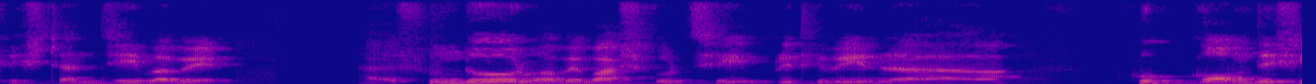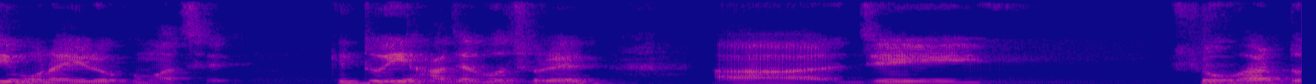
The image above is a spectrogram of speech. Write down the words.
খ্রিস্টান যেভাবে সুন্দরভাবে বাস করছি, পৃথিবীর খুব কম দেশই মনে হয় এরকম আছে। কিন্তু এই হাজার বছরের যেই সৌহার্দ্য,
